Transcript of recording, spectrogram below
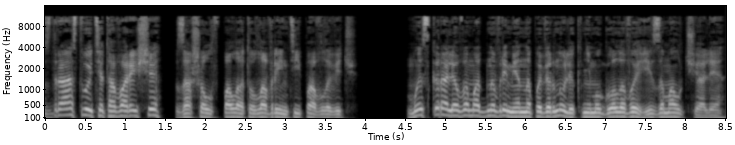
«Здравствуйте, товарищи!» — зашел в палату Лаврентий Павлович. Мы с Королевым одновременно повернули к нему головы и замолчали.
